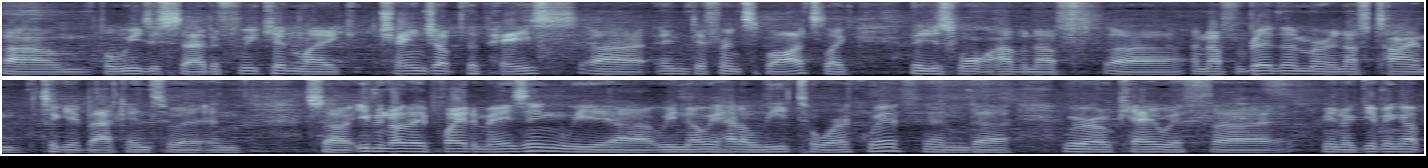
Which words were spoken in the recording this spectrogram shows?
Um, but we just said if we can like change up the pace uh, in different spots, like they just won't have enough uh, enough rhythm or enough time to get back into it. And so even though they played amazing, we uh, we know we had a lead to work with, and uh, we were okay with uh, you know giving up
